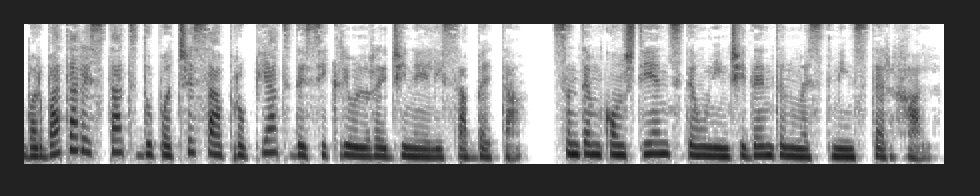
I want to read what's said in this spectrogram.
Bărbat arestat după ce s-a apropiat de sicriul reginei Elisabeta. Suntem conștienți de un incident în Westminster Hall.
